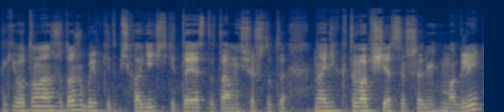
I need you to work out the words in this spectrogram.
Какие, вот у нас же тоже были какие-то психологические тесты, там еще что-то, но они как-то вообще совершенно не помогли.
